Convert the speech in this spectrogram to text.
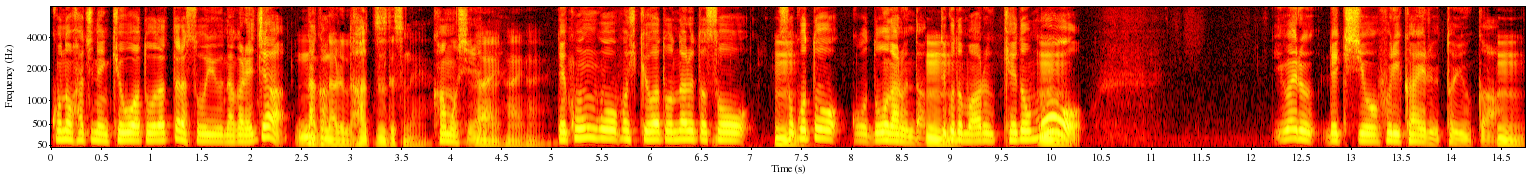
この8年共和党だったらそういう流れじゃなくなるはずですね。かもしれない、はいはいはい。で今後もし共和党になるとそう、うん。そことこうどうなるんだっていうこともあるけども、いわゆる歴史を振り返るというか、うん。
